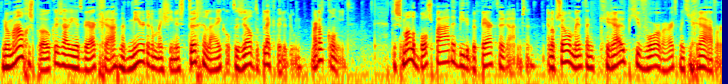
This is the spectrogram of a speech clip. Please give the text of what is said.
Normaal gesproken zou je het werk graag met meerdere machines tegelijk op dezelfde plek willen doen, maar dat kon niet. De smalle bospaden bieden beperkte ruimte en op zo'n moment dan kruip je voorwaarts met je graver.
